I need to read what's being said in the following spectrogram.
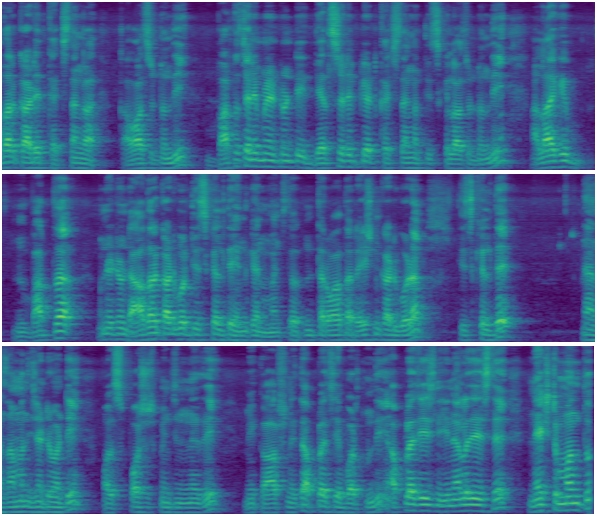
ఆధార్ కార్డు అయితే ఖచ్చితంగా కావాల్సి ఉంటుంది. భర్త చనిపోయినటువంటి డెత్ సర్టిఫికేట్ ఖచ్చితంగా తీసుకెళ్ళాల్సి ఉంటుంది. అలాగే భర్త ఉన్నటువంటి ఆధార్ కార్డు కూడా తీసుకెళ్తే ఎందుకని మంచిది అవుతుంది. తర్వాత రేషన్ కార్డు కూడా తీసుకెళ్తే దానికి సంబంధించినటువంటి వాళ్ళ స్పాషస్ పెన్షన్ అనేది మీకు ఆప్షన్ అయితే అప్లై చేయబడుతుంది. అప్లై చేసి ఈ నెల చేస్తే నెక్స్ట్ మంత్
